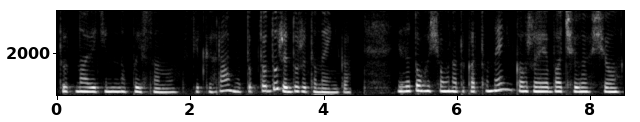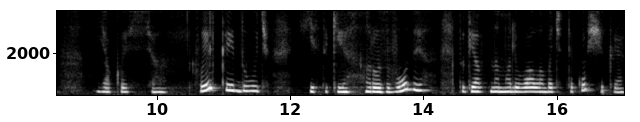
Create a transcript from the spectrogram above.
Тут навіть і не написано, скільки грамів, тобто дуже-дуже тоненька. Із-за того, що вона така тоненька, вже я бачу, що якось е, хвильки йдуть, якісь такі розводи. Тут я намалювала, бачите, кущики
